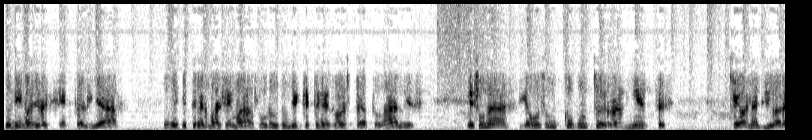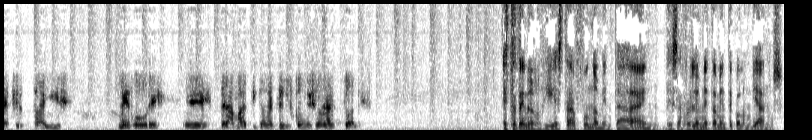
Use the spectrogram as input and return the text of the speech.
donde hay mayor accidentalidad, donde hay que tener más semáforos, donde hay que tener zonas peatonales. Es una, digamos, un conjunto de herramientas que van a ayudar a que el país mejore eh, dramáticamente sus condiciones actuales. Esta tecnología está fundamentada en desarrollos netamente colombianos.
